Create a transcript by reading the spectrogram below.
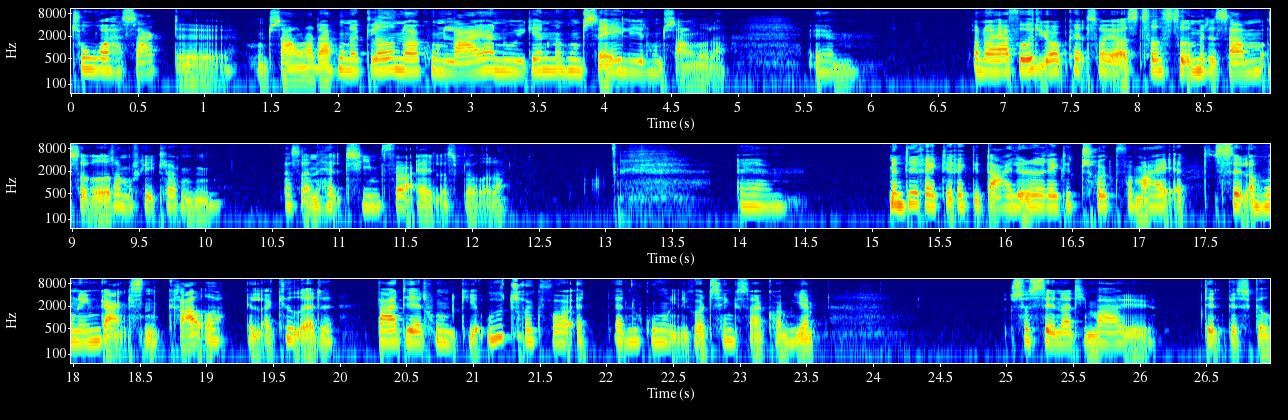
Tora har sagt, øh, hun savner dig, hun er glad nok, hun leger nu igen, men hun sagde lige, at hun savnede dig. Øhm, og når jeg har fået de opkald, så har jeg også taget sted med det samme, og så været der måske klokken Altså en halv time før jeg ellers blev der. Øhm, men det er rigtig, rigtig dejligt, og det er rigtig trygt for mig, at selvom hun ikke engang sådan græder eller er ked af det, bare det, at hun giver udtryk for, at, at nu kunne hun egentlig godt tænke sig at komme hjem, så sender de mig øh, den besked,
